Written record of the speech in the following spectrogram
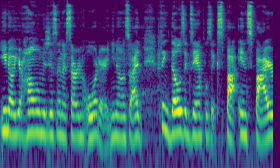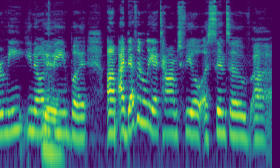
you know, your home is just in a certain order, you know. So I, I think those examples expi- inspire me, you know what I mean? But um, I definitely at times feel a sense of uh,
